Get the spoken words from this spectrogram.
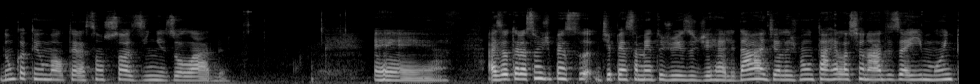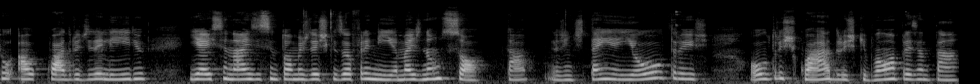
nunca tenho uma alteração sozinha, isolada. É, as alterações de, pens de pensamento, juízo de realidade, elas vão estar relacionadas aí muito ao quadro de delírio e aos sinais e sintomas da esquizofrenia, mas não só, tá? A gente tem aí outros, outros quadros que vão apresentar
